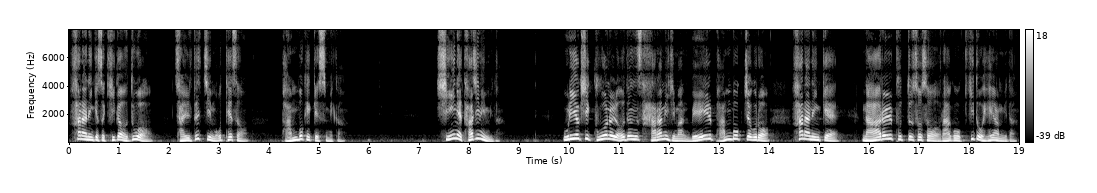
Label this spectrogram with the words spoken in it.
하나님께서 귀가 어두워 잘 듣지 못해서 반복했겠습니까? 시인의 다짐입니다. 우리 역시 구원을 얻은 사람이지만 매일 반복적으로 하나님께 나를 붙드소서라고 기도해야 합니다.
